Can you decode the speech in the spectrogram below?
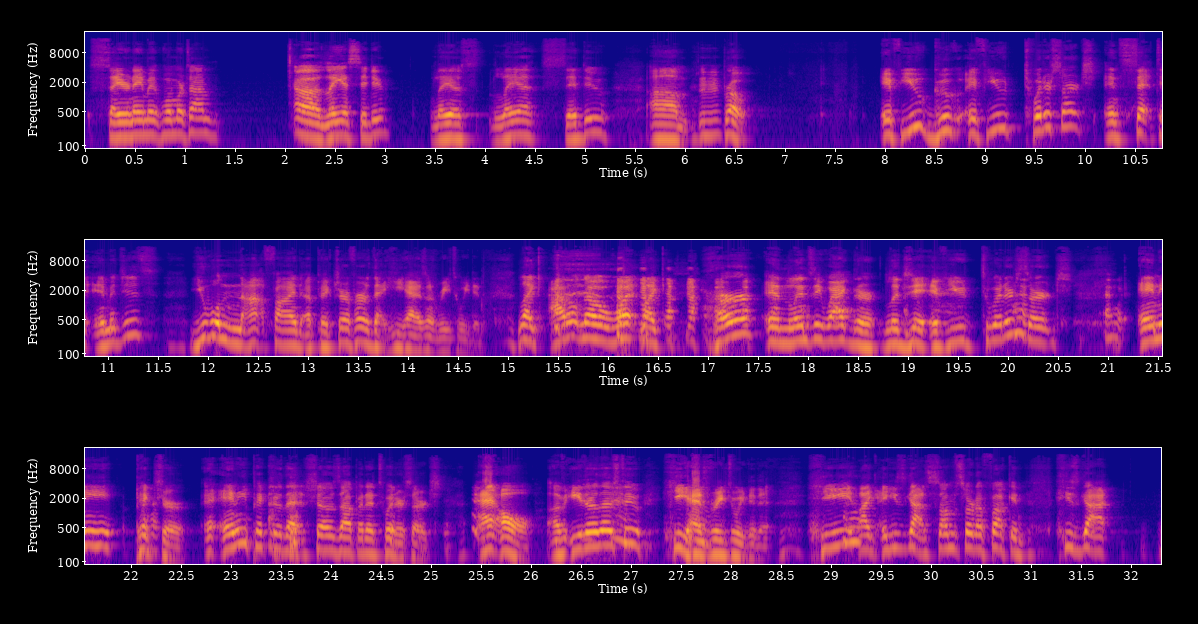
say her name it one more time. Uh, Léa Seydoux. Leia Léa Seydoux. Um, Mhm. bro, if you Google, if you Twitter search and set to images, you will not find a picture of her that he hasn't retweeted. Like I don't know what, like her and Lindsay Wagner, legit. If you Twitter search any picture, any picture that shows up in a Twitter search at all of either of those two, he has retweeted it. He like he's got some sort of fucking. He's got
